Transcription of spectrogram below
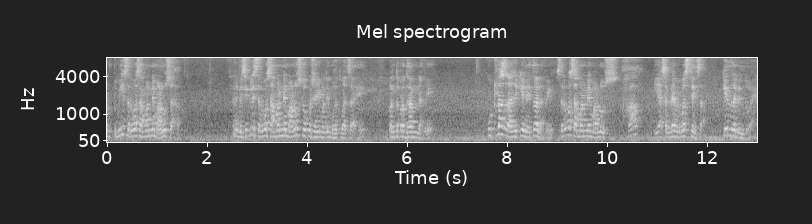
पण तुम्ही सर्वसामान्य माणूस आहात. आणि बेसिकली सर्वसामान्य माणूस लोकशाहीमध्ये महत्त्वाचा आहे. पंतप्रधान नव्हे कुठलाच राजकीय नेता नव्हे सर्वसामान्य माणूस हा या सगळ्या व्यवस्थेचा केंद्रबिंदू आहे.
